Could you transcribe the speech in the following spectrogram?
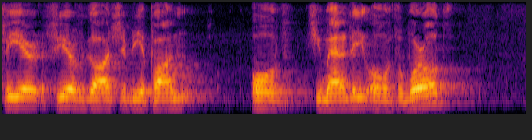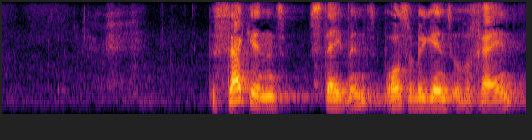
fear, fear of God should be upon all of humanity, all of the world. The second statement also begins uvachain.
